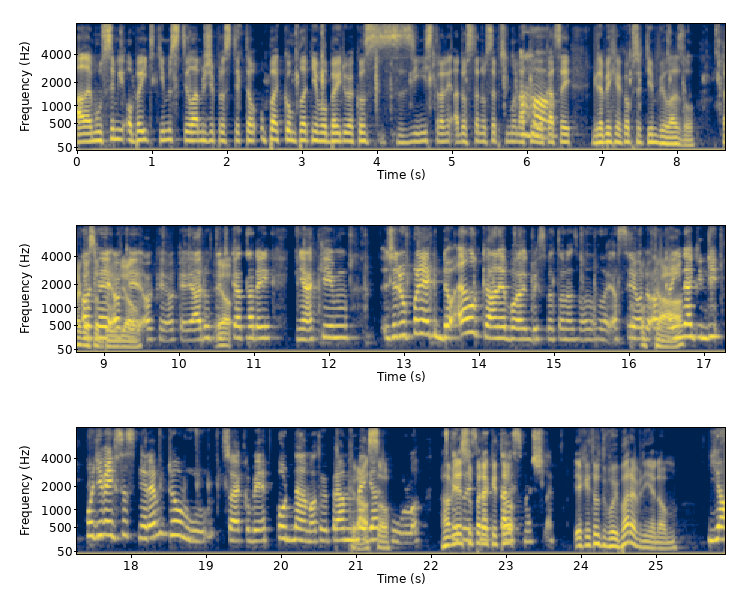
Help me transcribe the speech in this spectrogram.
ale musím ji obejít tím stylem, že prostě to úplně kompletně obejdu jako z, z jiné strany a dostanu se přímo na tu Aha. lokaci, kde bych jako předtím vylezl. Takhle jsem Ok, to ok, udělal. ok, ok. Já jdu teďka tady nějakým, že jdu úplně jak do Elka, nebo jak bychom to nazvali, asi jo, do Ok. Elka. Jinak kdy, podívej se směrem dolů, co jakoby je pod náma, to vypadá Kráso. mega cool. Hlavně je super, jak je to, jak je to dvojbarevný jenom. Jo,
